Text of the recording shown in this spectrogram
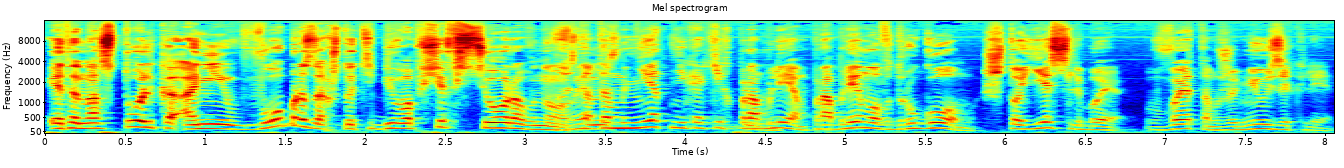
это настолько они в образах, что тебе вообще все равно. В этом нет никаких проблем. Проблема в другом, что если бы в этом же мюзикле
